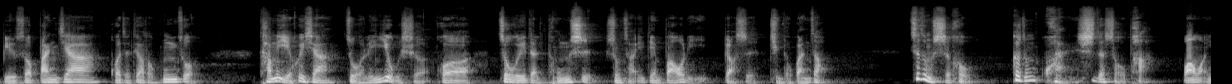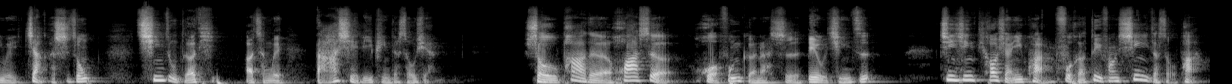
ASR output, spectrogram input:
比如说搬家或者调动工作，他们也会向左邻右舍或周围的同事送上一点薄礼，表示请多关照。这种时候，各种款式的手帕往往因为价格适中、轻重得体而成为答谢礼品的首选。手帕的花色或风格呢是别有情致，精心挑选一块符合对方心意的手帕，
